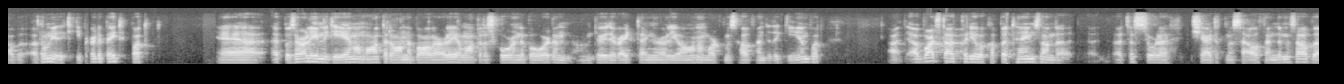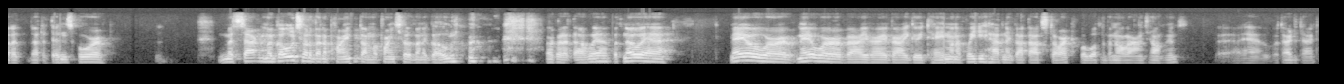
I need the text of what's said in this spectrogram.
I, don't need a keeper to beat. But uh, it was early in the game. I wanted on the ball early. I wanted to score on the board and, and do the right thing early on and work myself into the game. But I, I watched that video a couple of times and I, I just sort of shared it myself into myself that it, that it didn't score. My, my goal should have been a point and my point should have been a goal. Look at it that way. But no, uh, Mayo were Mayo were a very very very good team, and if we hadn't got that start, we wouldn't have been All Ireland champions, uh, without a doubt.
